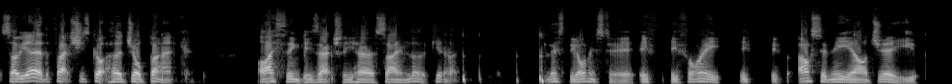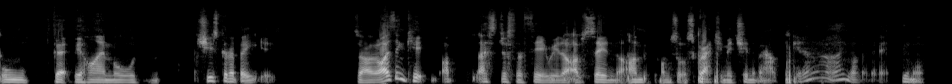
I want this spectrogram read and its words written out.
so yeah, the fact she's got her job back, I think, is actually her saying, "Look, you know, let's be honest here. If if I if if us in the ERG all get behind Mordaunt, she's going to beat you." So I think it. Uh, that's just a theory that I've seen. That I'm I'm sort of scratching my chin about, thinking, "Oh, hang on a minute, you know,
